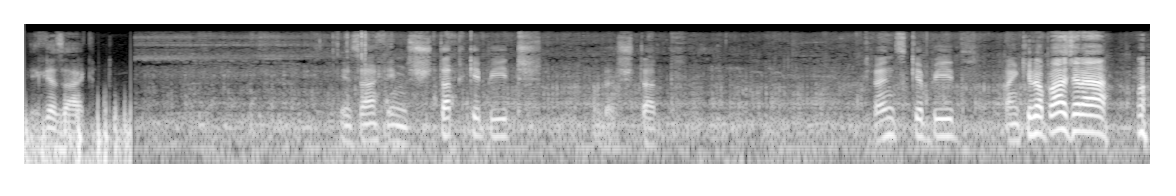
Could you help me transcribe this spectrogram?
wie gesagt. Ich sage im Stadtgebiet oder Stadtgrenzgebiet. Ein Kilo Pachera.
